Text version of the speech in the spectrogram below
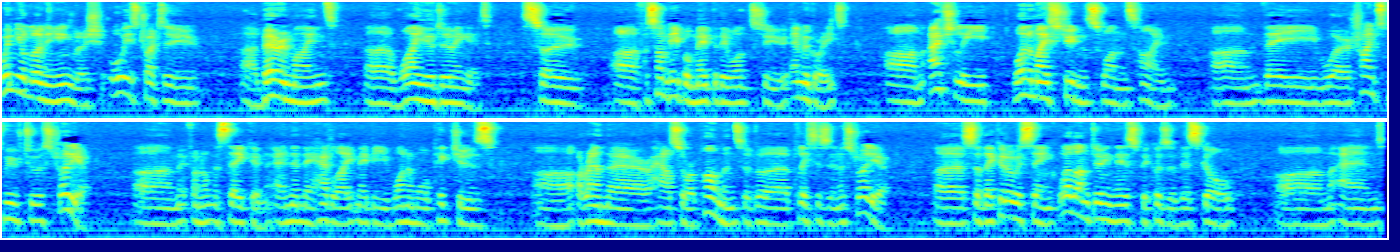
when you're learning English, always try to uh, bear in mind uh, why you're doing it. So, uh, for some people, maybe they want to emigrate. Um, actually, one of my students one time, um, they were trying to move to Australia, um, if I'm not mistaken, and then they had like maybe one or more pictures uh, around their house or apartment of uh, places in Australia. Uh, so they could always think, well, I'm doing this because of this goal, um, and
